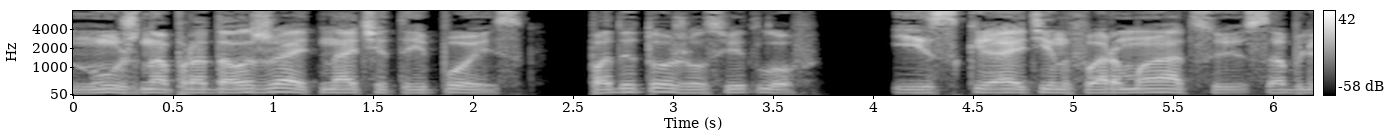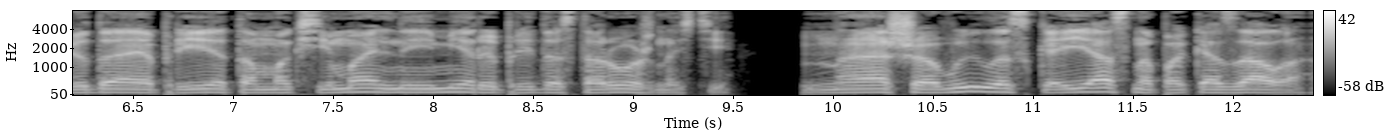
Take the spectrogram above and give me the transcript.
Нужно продолжать начатый поиск подытожил Светлов. Искать информацию, соблюдая при этом максимальные меры предосторожности. Наша вылазка ясно показала,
